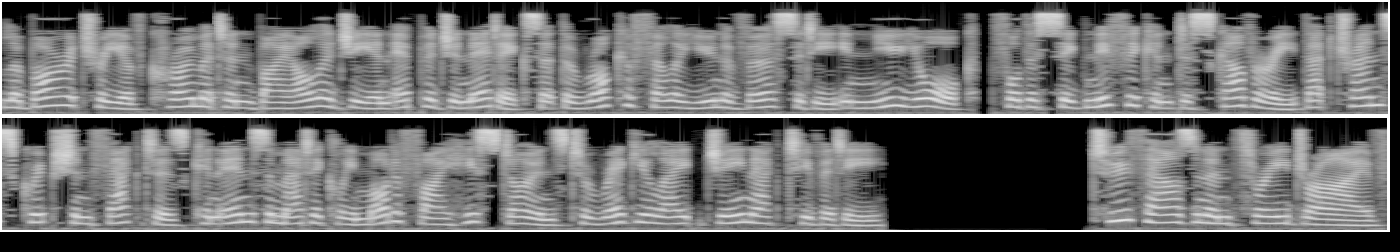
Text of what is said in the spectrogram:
Laboratory of Chromatin Biology and Epigenetics at the Rockefeller University in New York, for the significant discovery that transcription factors can enzymatically modify histones to regulate gene activity. 2003 Drive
